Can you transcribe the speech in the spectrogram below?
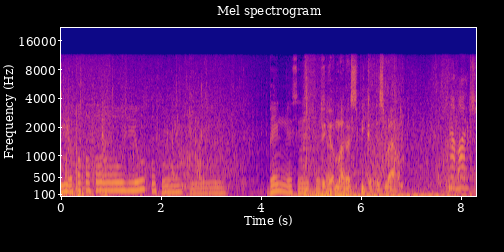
Yeah, ho, ho, ho, yeah, ho, ho, ho. Did your mother speak of this realm? Not much.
